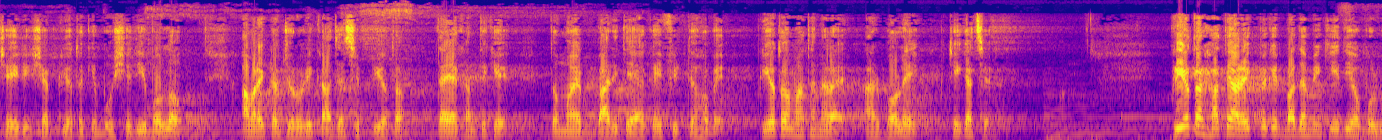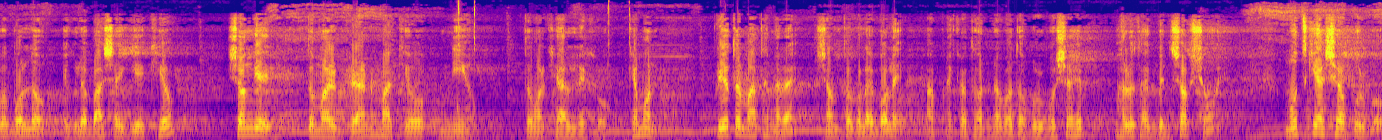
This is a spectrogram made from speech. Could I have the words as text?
সেই রিক্সা প্রিয়তাকে বসিয়ে দিয়ে বলল, আমার একটা জরুরি কাজ আছে প্রিয়তা, তাই এখান থেকে তোমার বাড়িতে একাই ফিরতে হবে। প্রিয়তা মাথা নাড়ায় আর বলে, ঠিক আছে। প্রিয়তার হাতে আরেক প্যাকেট বাদাম এঁকিয়ে দিয়ে অপূর্ব বলল, এগুলো বাসায় গিয়ে খেও। সঙ্গে তোমার গ্র্যান্ড মাকেও নিও। তোমার খেয়াল রেখো। কেমন? প্রিয়তা মাথা নাড়ায় শান্ত গলায় বলে, আপনাকেও ধন্যবাদ অপূর্ব সাহেব। ভালো থাকবেন সব সময়। মুচকে আসে অপূর্ব।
